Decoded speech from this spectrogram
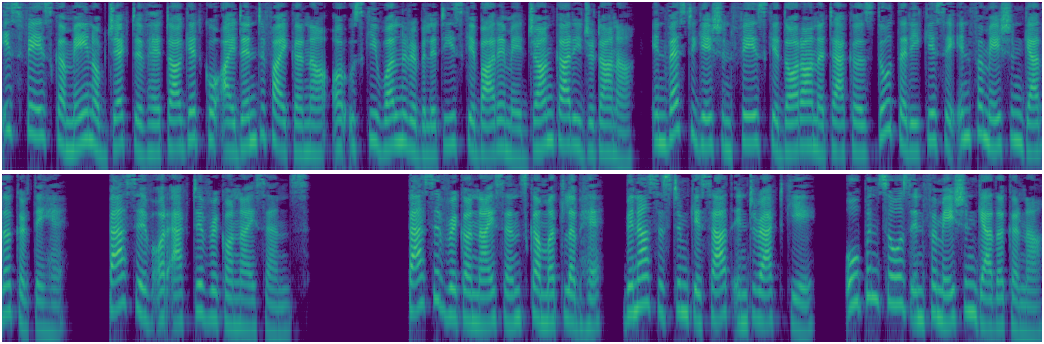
इस फ़ेज़ का मेन ऑब्जेक्टिव है टारगेट को आइडेंटिफाई करना और उसकी वल्नरेबिलिटीज के बारे में जानकारी जुटाना। इन्वेस्टिगेशन फ़ेज़ के दौरान अटैकर्स दो तरीके से इन्फॉर्मेशन गैदर करते हैं पैसिव और एक्टिव रिकॉनाइसेंस पैसिव रिकॉनाइसेंस का मतलब है, बिना सिस्टम के साथ इंटरैक्ट किए ओपन सोर्स इन्फॉर्मेशन गैदर करना।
